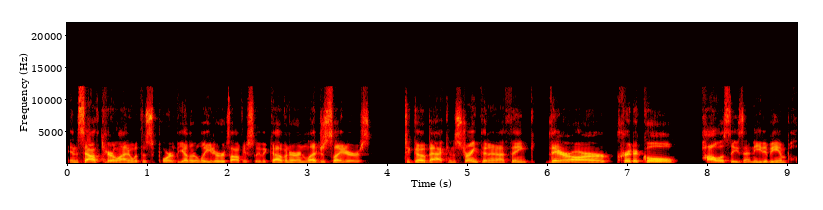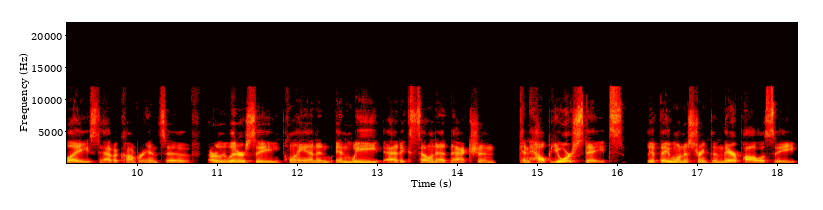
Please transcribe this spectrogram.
in South Carolina, with the support of the other leaders, obviously the governor and legislators, to go back and strengthen. And I think there are critical policies that need to be in place to have a comprehensive early literacy plan. And, and we at ExcelinEd in Action can help your states if they want to strengthen their policy.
